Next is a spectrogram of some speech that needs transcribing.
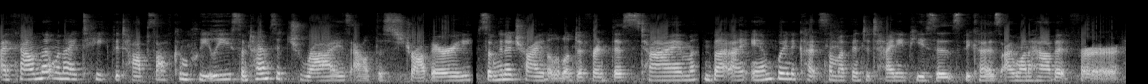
I found that when I take the tops off completely, sometimes it dries out the strawberry. So I'm going to try it a little different this time, but I am going to cut some up into tiny pieces because I want to have it for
